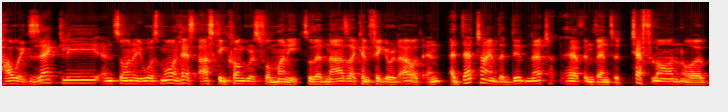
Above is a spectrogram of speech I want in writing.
how exactly and so on. He was more or less asking Congress for money so that NASA can figure it out. And at that time, they did not have invented Teflon or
